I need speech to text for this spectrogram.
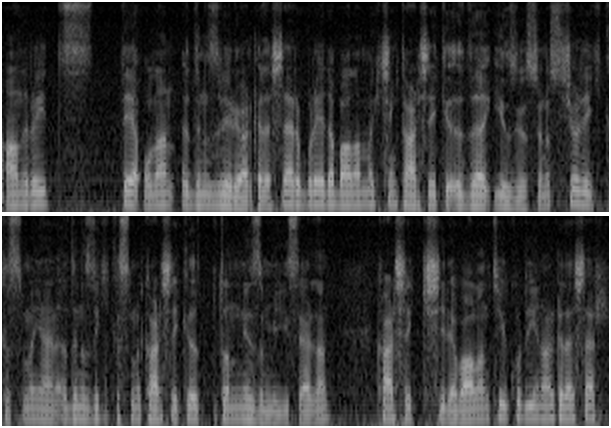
Android'de olan adınızı veriyor arkadaşlar. Buraya da bağlanmak için karşıdaki adı yazıyorsunuz. Şuradaki kısmı yani adınızdaki kısmı karşıdaki ad butonunu yazın bilgisayardan. Karşıdaki kişiyle bağlantıyı kur deyin arkadaşlar.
